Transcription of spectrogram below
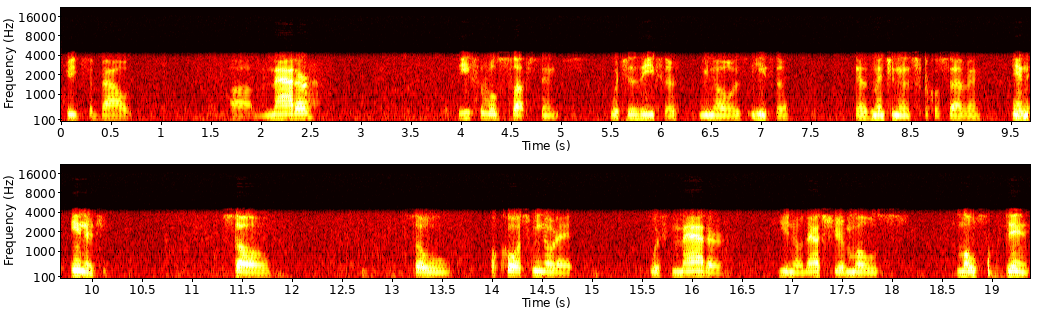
speaks about uh, matter, ethereal substance, which is ether, we know is ether, as mentioned in Circle 7, and energy. So, so of course, we know that with matter, you know, that's your most most dense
